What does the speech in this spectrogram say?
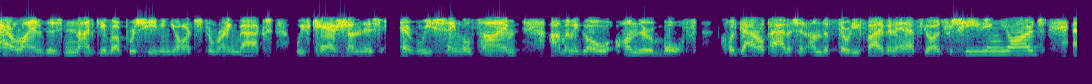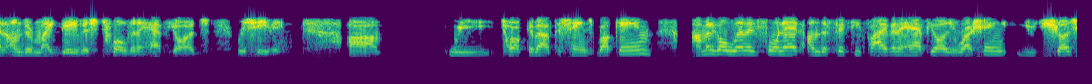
Carolina does not give up receiving yards to running backs. We've cashed on this every single time. I'm going to go under both. Cordarrelle Patterson under 35 and a half yards receiving yards and under Mike Davis 12 and a half yards receiving. Um, we talked about the Saints Buck game. I'm going to go Leonard Fournette under 55 and a half yards rushing. You just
